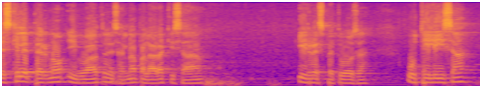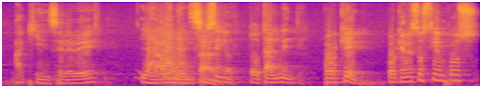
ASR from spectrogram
es que el Eterno, y voy a utilizar una palabra quizá irrespetuosa, utiliza a quien se le dé La, la, gana, voluntad. sí, señor, totalmente. ¿Por qué? Porque en estos tiempos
